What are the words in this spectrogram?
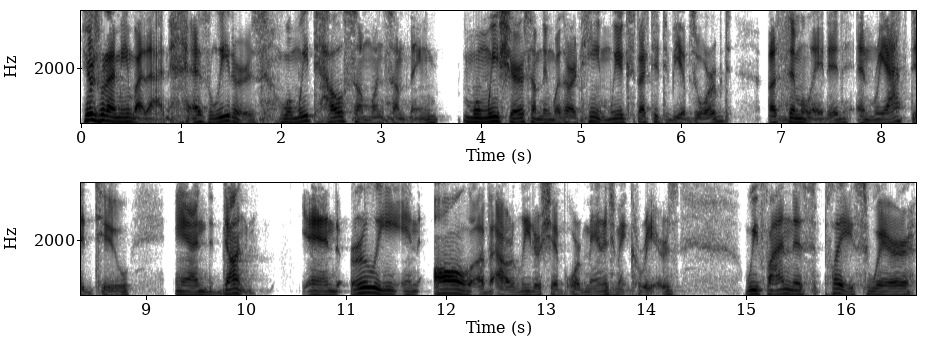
Here's what I mean by that. As leaders, when we tell someone something, when we share something with our team, we expect it to be absorbed, assimilated, and reacted to and done. And early in all of our leadership or management careers, we find this place where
